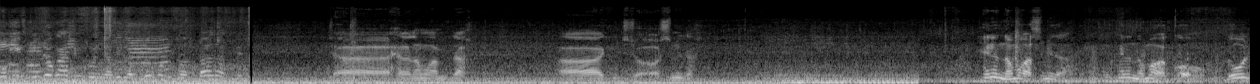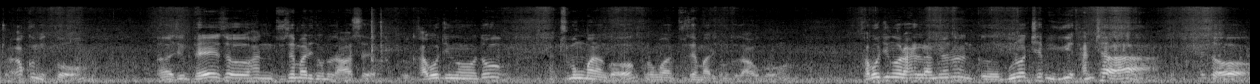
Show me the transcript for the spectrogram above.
고기 부족하신 분 여기서 조금 더 떠서 드세요. 자 해가 넘어갑니다. 아 김치 좋습니다. 해는 넘어갔습니다. 해는 넘어갔고 노을 조금 있고 어, 지금 배에서 한 두세 마리 정도 나왔어요. 그리고 갑오징어도 한 주먹만한 거 그런 거 한 두세 마리 정도 나오고 갑오징어를 하려면은 그 문어채비 위에 단차 해서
